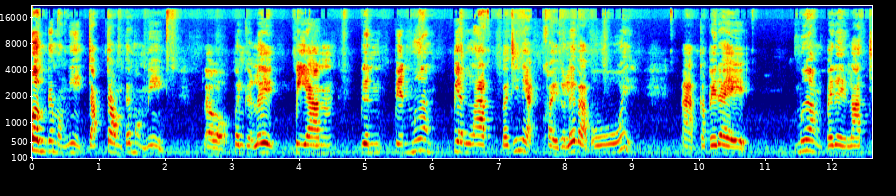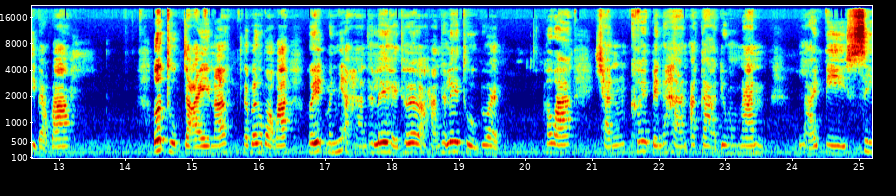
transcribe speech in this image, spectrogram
บิงแต่หมองนี้จับจ้องแต่หมองนี้แล้วเพิ่นก็เลยเปลี่ยนเปลี่ยนเปลี่ยนเมือง เปลี่ยนรัฐแล้วที่เนี่ยข่อยก็เลยแบบ โอ้ยอะก็ไปได้เมืองไปได้รัฐที่แบบว่า เออถูกใจนะแล้วเพื่อนก็บอกว่า เฮ้ยมันมีอาหารทะเลให้เธอ อาหารทะเลถูกด้วย เพราะว่าฉันเคยเป็นทหารอากาศอยู่เมืองนั้น หลายปีสี่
